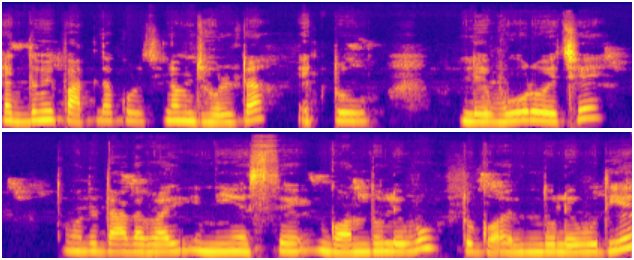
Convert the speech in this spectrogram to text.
একদমই পাতলা করেছিলাম ঝোলটা। একটু লেবুও রয়েছে। তোমাদের দাদাভাই নিয়ে এসছে গন্ধ লেবু, একটু গন্ধ লেবু দিয়ে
